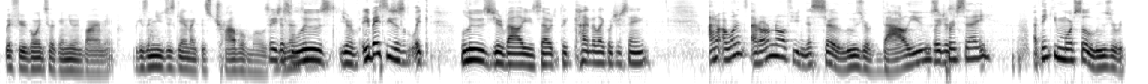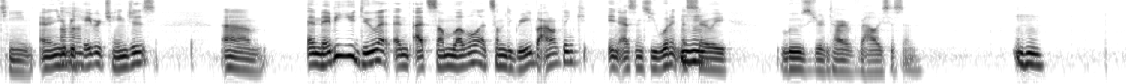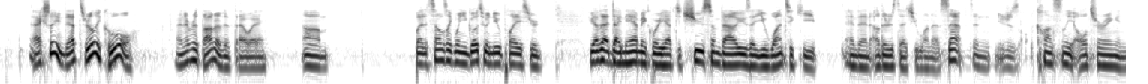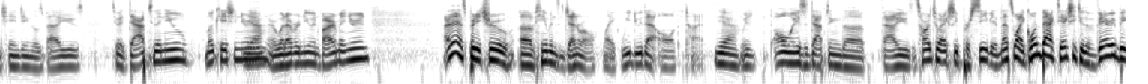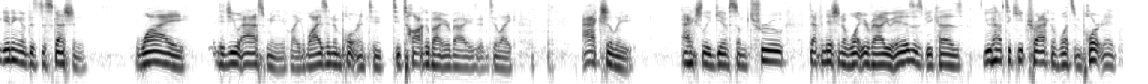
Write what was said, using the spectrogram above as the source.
if you're going to like a new environment because then you just get in like this travel mode So you just know? lose your. You basically just like lose your values. That would kind of like what you're saying. I don't I wouldn't I don't know if you necessarily lose your values you per se. I think you more so lose your routine and then your Uh-huh. behavior changes. Um and maybe you do at and at some level at some degree, but I don't think in essence you wouldn't Mm-hmm. necessarily lose your entire value system. Mm-hmm. Actually, that's really cool. I never thought of it that way. Um, but it sounds like when you go to a new place, you're you have that dynamic where you have to choose some values that you want to keep and then others that you want to accept and you're just constantly altering and changing those values to adapt to the new location you're in or whatever new environment you're in. I think that's pretty true of humans in general. Like we do that all the time. Yeah. We're always adapting the values. It's hard to actually perceive it. And that's why going back to actually to the very beginning of this discussion, why did you ask me? Like why is it important to to talk about your values and to like actually actually give some true definition of what your value is is because you have to keep track of what's important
